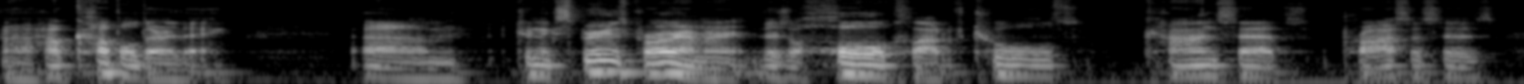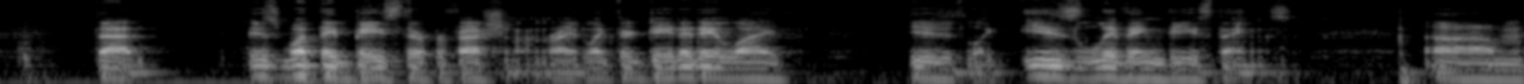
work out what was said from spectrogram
uh, how coupled are they? Um, to an experienced programmer, there's a whole cloud of tools, concepts, processes that is what they base their profession on, right? Like their day to day life is like is living these things, um,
